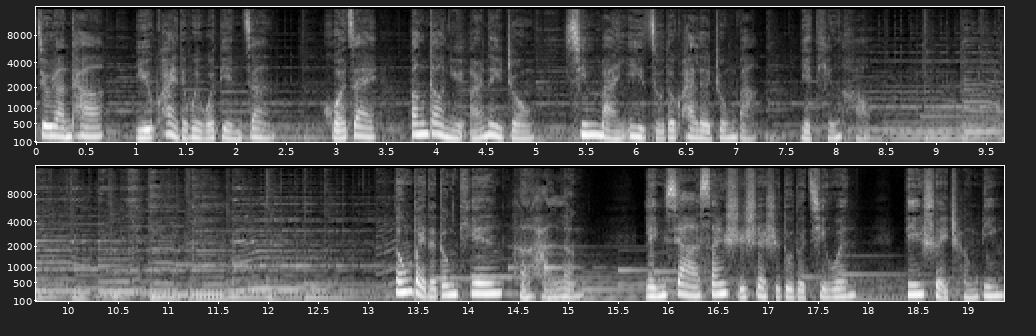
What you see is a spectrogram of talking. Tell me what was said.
就让他愉快的为我点赞，活在帮到女儿那种心满意足的快乐中吧，也挺好。东北的冬天很寒冷，零下三十摄氏度的气温，滴水成冰。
